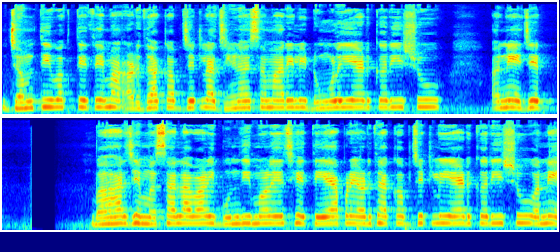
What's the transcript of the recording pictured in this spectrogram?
જમતી વખતે તેમાં અડધા કપ જેટલા ઝીણા સમારેલી ડુંગળી એડ કરીશું અને જે બહાર જે મસાલાવાળી બુંદી મળે છે તે આપણે અડધા કપ જેટલી એડ કરીશું અને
